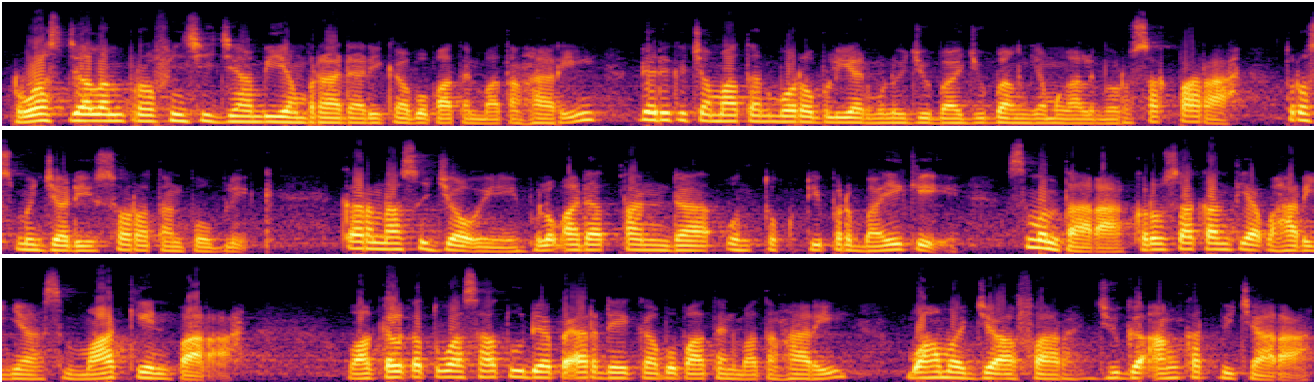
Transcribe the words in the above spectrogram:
Ruas jalan Provinsi Jambi yang berada di Kabupaten Batanghari dari Kecamatan Morobulian menuju Bajubang yang mengalami rusak parah terus menjadi sorotan publik. Karena sejauh ini belum ada tanda untuk diperbaiki, sementara kerusakan tiap harinya semakin parah. Wakil Ketua 1 DPRD Kabupaten Batanghari, Muhammad Ja'far juga angkat bicara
